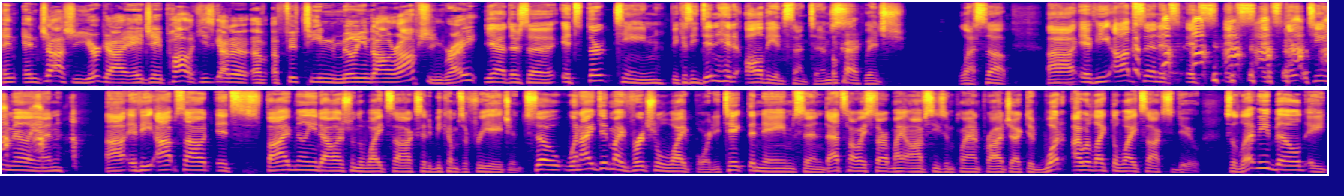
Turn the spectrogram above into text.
And and Josh, your guy AJ Pollock, he's got a, a, a fifteen million dollar option, right? Yeah, there's a it's thirteen because he didn't hit all the incentives. Okay. which less up. Uh, if he opts in, it's it's it's it's thirteen million. Uh, if he opts out, it's $5 million from the White Sox and he becomes a free agent. So when I did my virtual whiteboard, you take the names, and that's how I start my offseason plan project and what I would like the White Sox to do. So let me build a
